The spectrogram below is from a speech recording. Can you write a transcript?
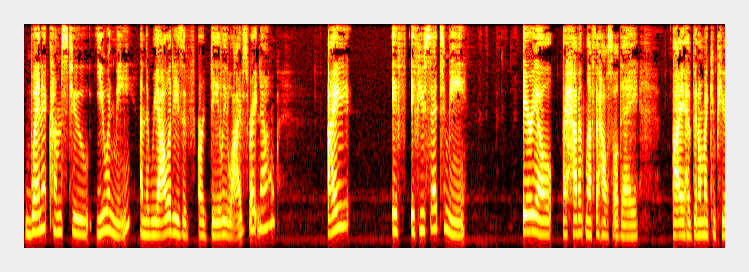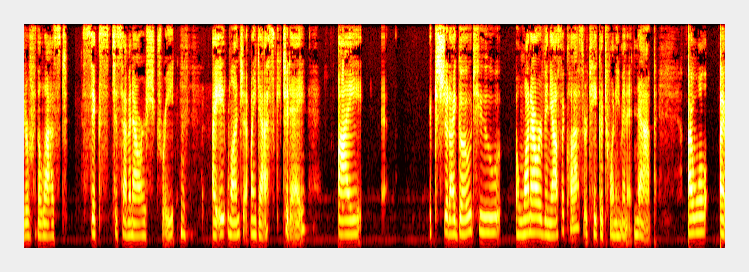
When it comes to you and me and the realities of our daily lives right now, I, if, if you said to me, Ariel, I haven't left the house all day. I have been on my computer for the last six to seven hours straight. Hmm. I ate lunch at my desk today. I should I go to a one hour vinyasa class or take a 20 minute nap? I will uh,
